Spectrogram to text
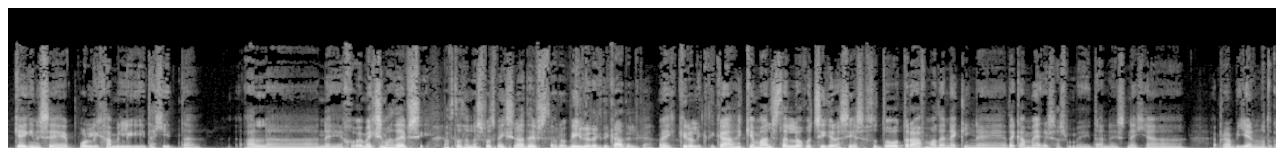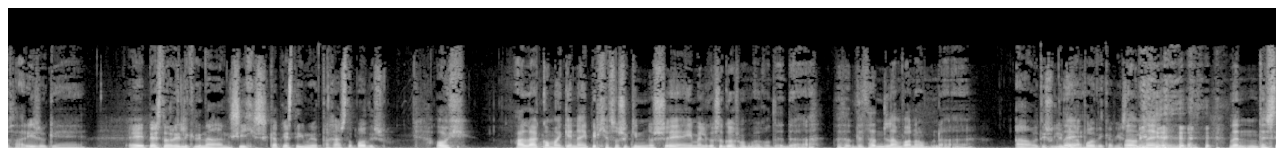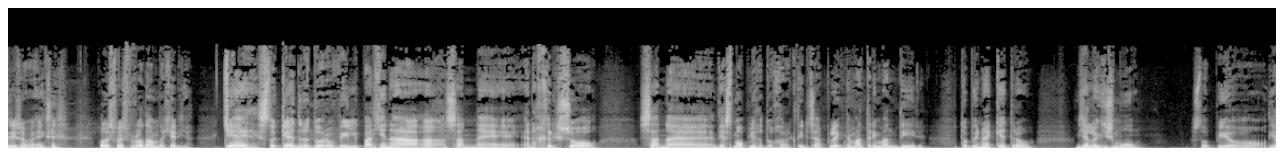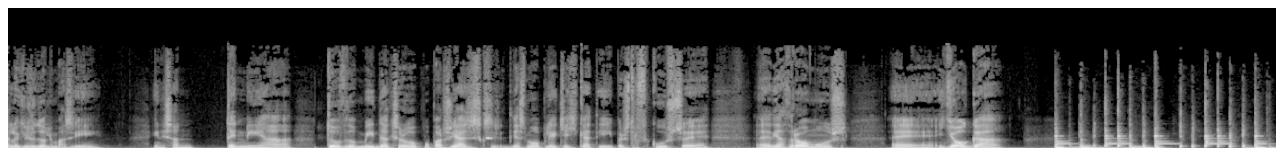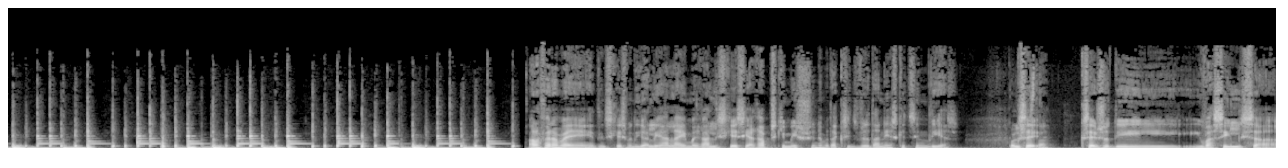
και έγινε σε πολύ χαμηλή ταχύτητα. Αλλά ναι, έχω, με έχει σημαδέψει. Αυτό θέλω να σου πω. Με έχει σημαδέψει το ροβίλ. Κυριολεκτικά τελικά. Με έχει κυριολεκτικά και μάλιστα λόγω της υγρασίας αυτό το τραύμα δεν έκλεινε 10 μέρες, ας πούμε. Ήταν συνέχεια. Έπρεπε να πηγαίνω να το καθαρίζω και. Ε, Πες τώρα ειλικρινά, ανησύχεις κάποια στιγμή ότι θα χάσει το πόδι σου; Όχι. Αλλά ακόμα και να υπήρχε αυτός ο κίνδυνος, ε, είμαι λίγο στον κόσμο μου. Εγώ δεν, τα, δεν θα αντιλαμβανόμουν Α, ότι σου λείπει Ναι. ένα πόδι κάποια στιγμή. Ναι, ναι, ναι. δεν, δεν στρίζομαι. Πολλές φορές προφροντάμε τα χέρια. Και στο κέντρο του Οροβίλ υπάρχει ένα, σαν, ε, ένα χρυσό, σαν ε, διαστημόπλιο θα το χαρακτήριζα, που λέγεται Ματριμαντήρ, το οποίο είναι ένα κέντρο διαλογισμού, στο οποίο διαλογίζονται όλοι μαζί. Είναι σαν ταινία του 70, ξέρω εγώ, που παρουσιάζει ξέρεις, διαστημόπλια και έχει κάτι περιστροφικού ε, ε, διαδρόμους, ε, γιόγκα. Αναφέραμε την σχέση με την Γαλλία, αλλά η μεγάλη σχέση αγάπης και μίσους είναι μεταξύ της Βρετανίας και της Ινδίας. Πολύ σωστά. Ξέρεις ότι η Βασίλισσα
